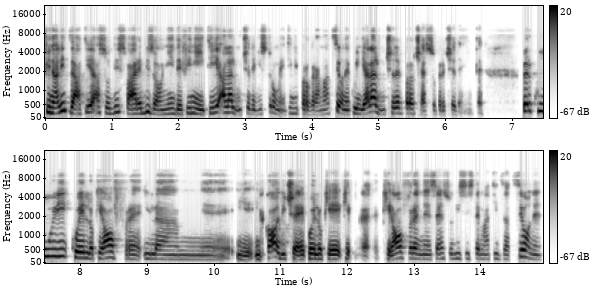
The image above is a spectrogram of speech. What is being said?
finalizzati a soddisfare bisogni definiti alla luce degli strumenti di programmazione, quindi alla luce del processo precedente. Per cui quello che offre il, mm, eh, il codice, quello che, che, eh, che, offre nel senso di sistematizzazione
